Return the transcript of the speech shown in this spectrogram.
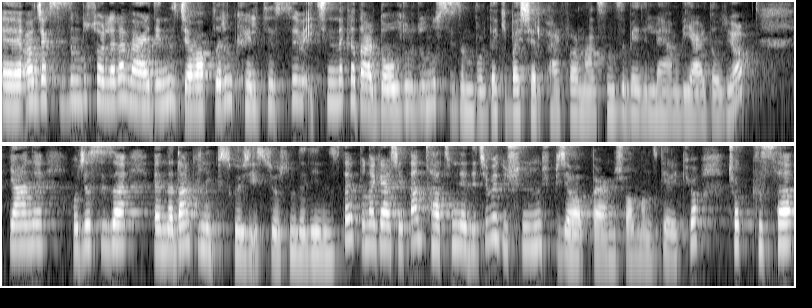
Ee, ancak sizin bu sorulara verdiğiniz cevapların kalitesi ve içini ne kadar doldurduğunuz sizin buradaki başarı performansınızı belirleyen bir yerde oluyor. Yani hoca size e, neden klinik psikoloji istiyorsun dediğinizde buna gerçekten tatmin edici ve düşünülmüş bir cevap vermiş olmanız gerekiyor. Çok kısa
